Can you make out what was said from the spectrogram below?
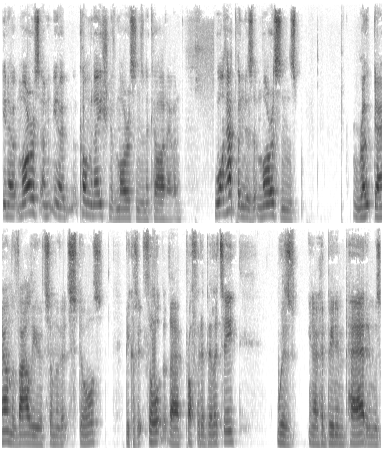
You know, Morris and you know, combination of Morrison's and Ocado. And what happened is that Morrison's wrote down the value of some of its stores because it thought that their profitability was you know had been impaired and was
